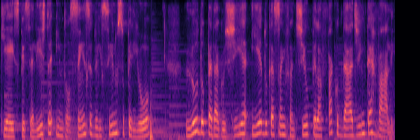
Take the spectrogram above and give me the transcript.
que é especialista em docência do ensino superior, ludopedagogia e educação infantil pela Faculdade Intervale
